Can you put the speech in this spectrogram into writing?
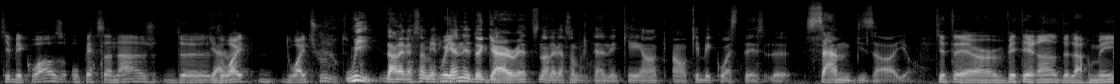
québécoise au personnage de Garrett. Dwight, Dwight Schrute. Oui, dans la version américaine et de Garrett dans la version britannique. Et en, en québécois, c'était le Sam Bisaillon. qui était un vétéran de l'armée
